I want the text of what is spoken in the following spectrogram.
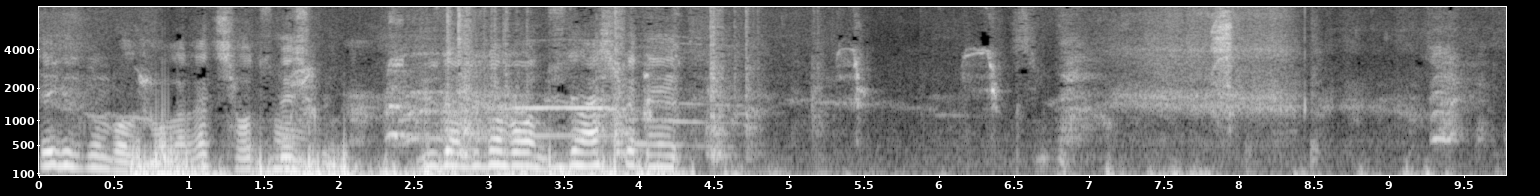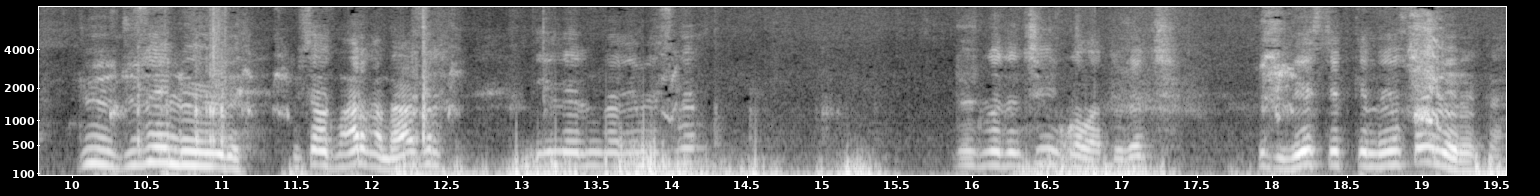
сегиз күн болду буларгачы отуз беш күн жүздөн жүздөн болгон жүздөн ашып кетет жүз жүз элүү мисалы үчүн ар кандай азыр тигилердин дагы эмесинен жүзүнөн чыгып калат уже вес жеткенде союла берет да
